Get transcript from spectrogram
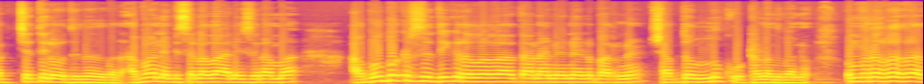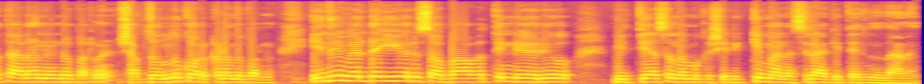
ഒച്ചത്തിൽ ഓതുന്നത് പറഞ്ഞു അപ്പോൾ നബി സല്ലാ അലൈഹി സ്വലാമ അബൂബക്കർ സിദ്ദീഖ് റളിയല്ലാഹു താലാനോട് പറഞ്ഞ് ശബ്ദം ഒന്ന് കൂട്ടണം എന്ന് പറഞ്ഞു. ഉമർ റളിയല്ലാഹു താലാനോട് പറഞ്ഞ് ശബ്ദം ഒന്ന് കുറക്കണം എന്ന് പറഞ്ഞു. ഇത് ഇവരുടെ ഈ ഒരു സ്വഭാവത്തിന്റെ ഒരു വ്യത്യാസം നമുക്ക് ശരിക്കും മനസ്സിലാക്കി തരുന്നതാണ്.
